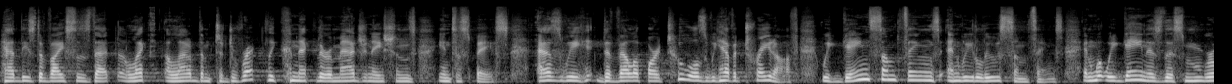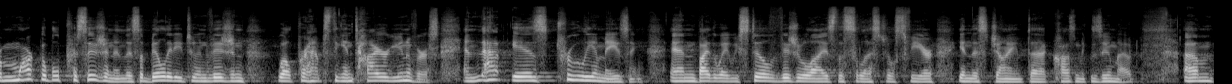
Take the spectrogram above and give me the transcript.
had these devices that elect, allowed them to directly connect their imaginations into space. As we develop our tools, we have a trade off. We gain some things and we lose some things. And what we gain is this remarkable precision and this ability to envision, well, perhaps the entire universe. And that is truly amazing. And by the way, we still still visualize the celestial sphere in this giant uh, cosmic zoom out. Um,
